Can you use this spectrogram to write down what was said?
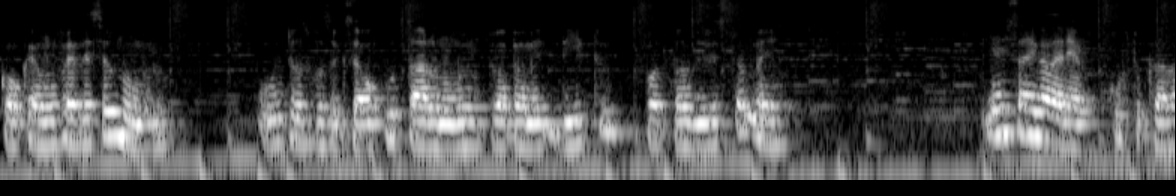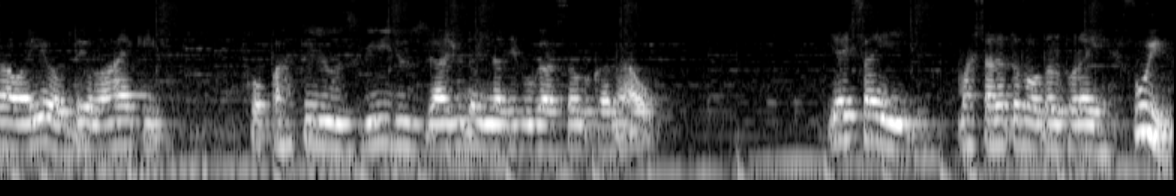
qualquer um vai ver seu número. Ou então se você quiser ocultar o número propriamente dito, pode fazer isso também. E é isso aí, galerinha. Curta o canal aí, ó. Dê like, compartilhe os vídeos ajuda aí na divulgação do canal. E é isso aí. Mais tarde eu tô voltando por aí. Fui!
